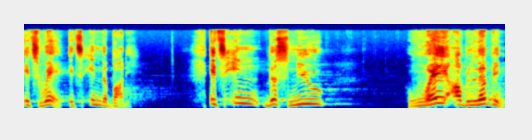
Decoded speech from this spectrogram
It's where? It's in the body. It's in this new way of living.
